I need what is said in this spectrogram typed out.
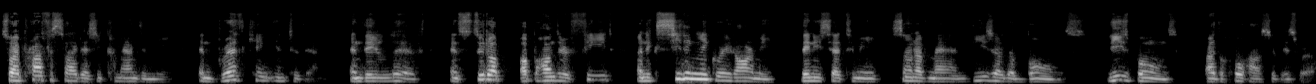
So I prophesied as he commanded me, and breath came into them, and they lived, and stood up upon their feet, an exceedingly great army. Then he said to me, Son of man, these are the bones. These bones are the whole house of Israel.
